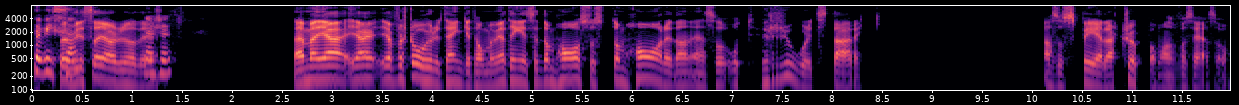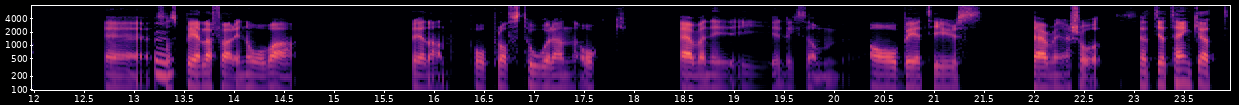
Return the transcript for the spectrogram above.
För vissa, För vissa gör det nog det. kanske? Nej, men jag, jag, jag förstår hur du tänker Tommy, men jag tänker så de har, så, de har redan en så otroligt stark alltså spelartrupp om man får säga så. Eh, Som Mm. spelar för Innova redan på proffstouren och även i, i liksom A och B-tiers tävlingar. Så, så att jag tänker att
